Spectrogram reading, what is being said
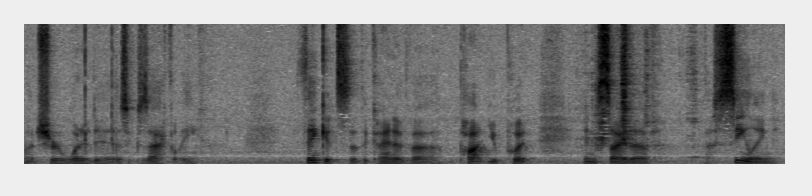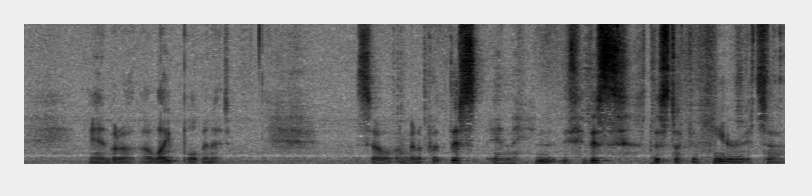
Not sure what it is exactly. I think it's the, the kind of uh, pot you put inside of a ceiling and put a, a light bulb in it. So I'm going to put this in, in, this this stuff in here. It's a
